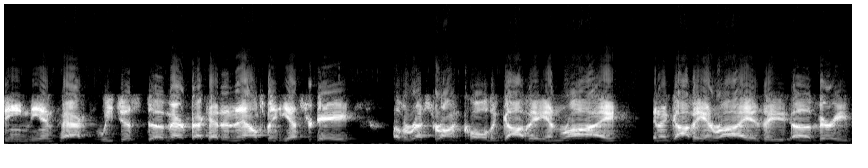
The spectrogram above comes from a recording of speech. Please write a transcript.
seeing the impact. We just, uh, matter of fact, had an announcement yesterday of a restaurant called Agave and Rye, and Agave and Rye is a uh, very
